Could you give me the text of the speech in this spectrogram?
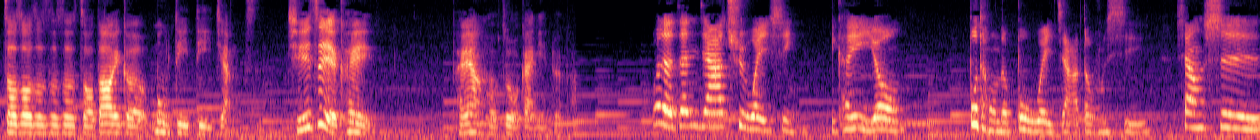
走走走走走走到一个目的地这样子。其实这也可以培养合作概念，对吧？为了增加趣味性，你可以用不同的部位夹东西。像是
